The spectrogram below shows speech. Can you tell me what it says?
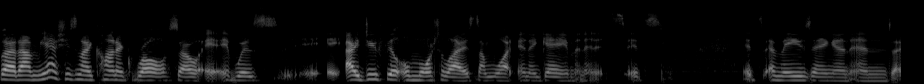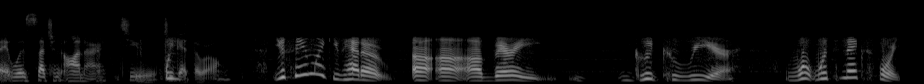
But um yeah, she's an iconic role, so it, it was it, I do feel immortalized somewhat in a game, and it's it's it's amazing and and it was such an honor to to get the role. You seem like you've had a a, a, a very good career. What, what's next for you?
